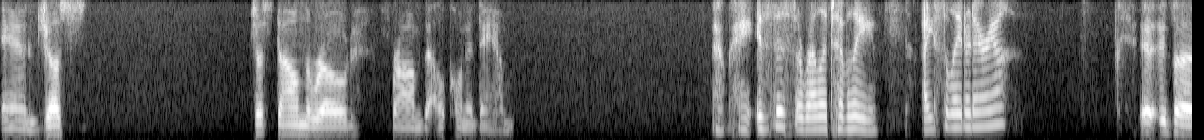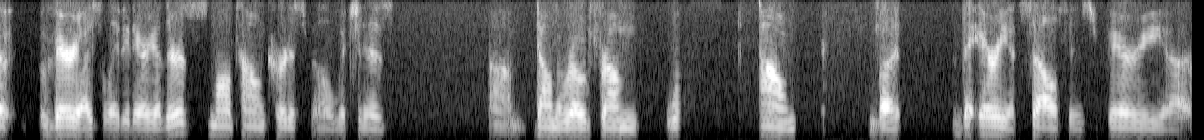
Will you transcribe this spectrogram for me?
and just just down the road from the Alcona Dam. Okay. Is this a relatively isolated area? It, it's a very isolated area. There's a small town, Curtisville, which is um, down the road from town, but the area itself is very uh,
